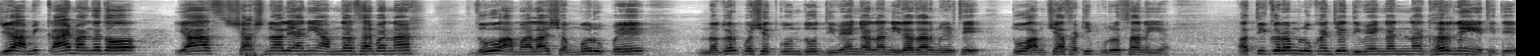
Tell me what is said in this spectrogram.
जे आम्ही काय मागत आहोत या शासनाले आणि आमदार साहेबांना जो आम्हाला शंभर रुपये नगर परिषदकून जो दिव्यांगाला निराधार मिळते तो आमच्यासाठी पुरेसा नाही आहे. अतिक्रम लोकांच्या दिव्यांगांना घर नाही आहे तिथे.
